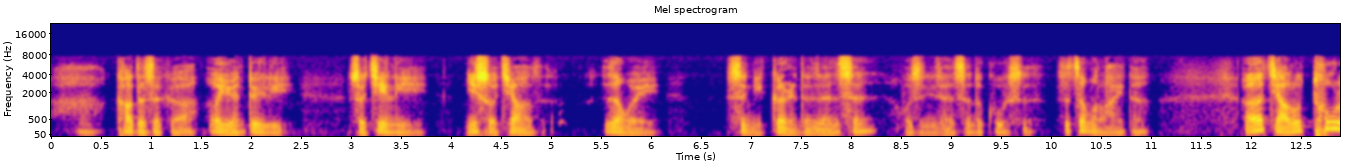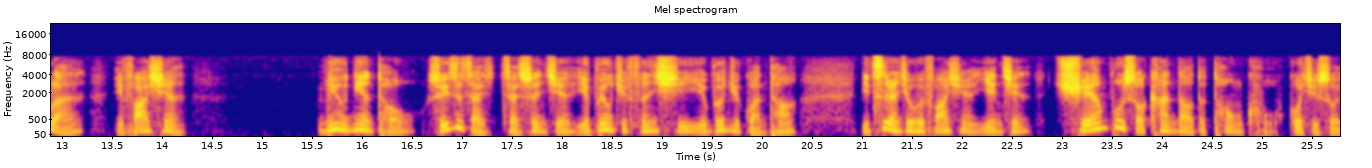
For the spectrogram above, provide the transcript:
啊，靠的这个二元对立所建立。你所教的认为是你个人的人生，或是你人生的故事是这么来的。而假如突然你发现没有念头，随时在在瞬间，也不用去分析，也不用去管它，你自然就会发现眼前全部所看到的痛苦，过去所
